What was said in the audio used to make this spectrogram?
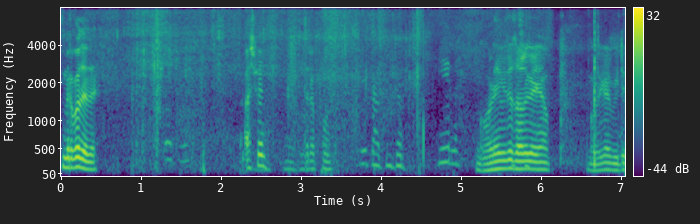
मेरे को दे दे। अश्विन तेरा फ़ोन। घोड़े भी तो चल गए अब। घोड़े का video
